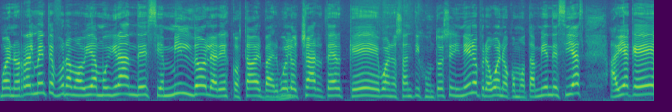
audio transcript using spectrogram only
Bueno, realmente fue una movida muy grande, 100 mil dólares costaba el, vuelo charter, que bueno, Santi juntó ese dinero, pero bueno, como también decías, había que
